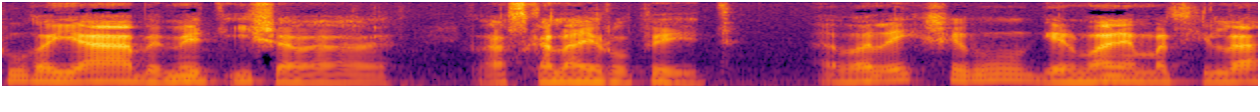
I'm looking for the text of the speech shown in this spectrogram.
הוא היה באמת איש ההשכלה האירופאית. אבל איכשהו גרמניה מתחילה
